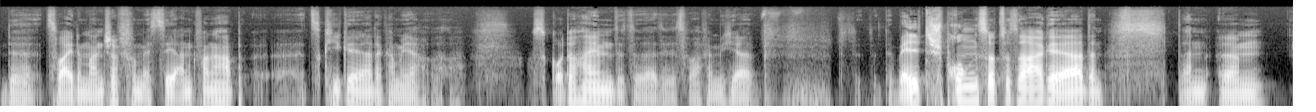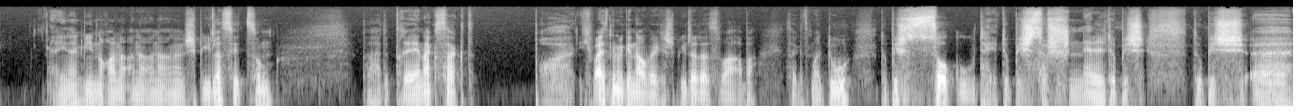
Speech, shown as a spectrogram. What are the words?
in der zweiten Mannschaft vom SC angefangen habe äh, zu kicken, ja, da kam ich ja aus Gotterheim, das, das, war für mich ja der Weltsprung sozusagen, ja, dann, dann ähm, erinnere ich mich noch an, an, an, an eine Spielersitzung, da hat der Trainer gesagt, boah, ich weiß nicht mehr genau, welcher Spieler das war, aber ich sag jetzt mal, du, du bist so gut, hey, du bist so schnell, du bist, du bist, äh,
